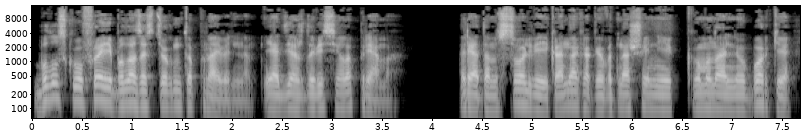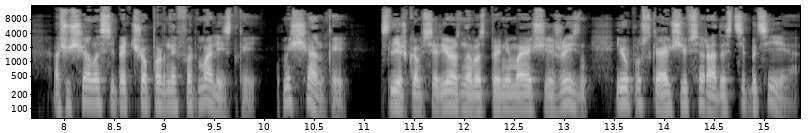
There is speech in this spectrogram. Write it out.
Блузка у Фрей была застегнута правильно, и одежда висела прямо. Рядом с Сольвейк она, как и в отношении коммунальной уборки, ощущала себя чопорной формалисткой, мещанкой, слишком серьезно воспринимающей жизнь и упускающей все радости бытия.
